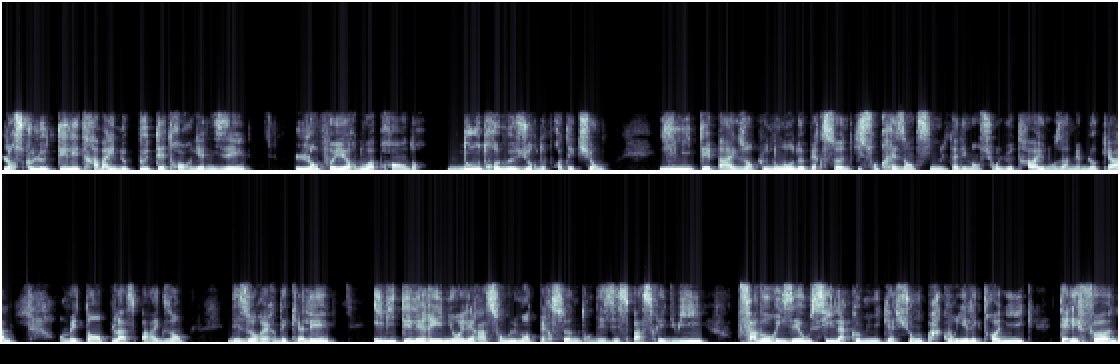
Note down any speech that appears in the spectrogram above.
Lorsque le télétravail ne peut être organisé, l'employeur doit prendre d'autres mesures de protection, limiter par exemple le nombre de personnes qui sont présentes simultanément sur le lieu de travail ou dans un même local, en mettant en place par exemple des horaires décalés, éviter les réunions et les rassemblements de personnes dans des espaces réduits, favoriser aussi la communication par courrier électronique, téléphone,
